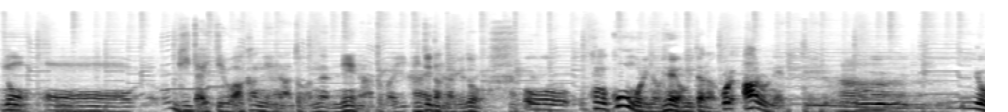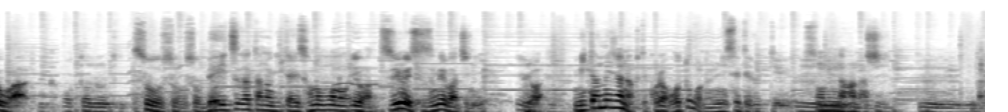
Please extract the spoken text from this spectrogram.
のお擬態っていうわかんねえなとかねねえなとか言ってたんだけど、おこのコウモリの例を見たらこれあるねっていう。あ要は音のギター。そうそうそうベイツ型の擬態そのもの要は強いスズメバチに要は見た目じゃなくてこれは音を似せてるっていう、ん。そんな話うんうんだ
